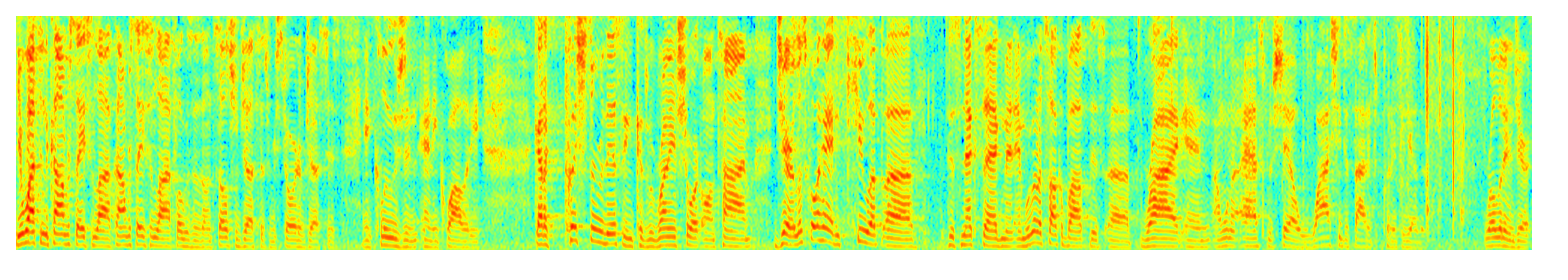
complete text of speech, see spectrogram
You're watching the Conversation Live. Conversation Live focuses on social justice, restorative justice, inclusion, and equality. Got to push through this because we're running short on time. Jared, let's go ahead and cue up uh, this next segment, and we're going to talk about this uh, ride. And I want to ask Michelle why she decided to put it together. Roll it in, Jared.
